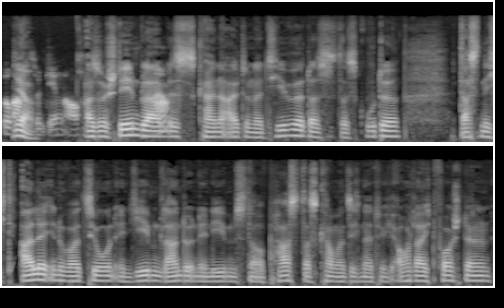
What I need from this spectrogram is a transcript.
so ranzugehen ja. auch. Also stehen bleiben ja. ist keine Alternative, das ist das Gute. Dass nicht alle Innovation in jedem Land und in jedem Store passt, das kann man sich natürlich auch leicht vorstellen.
